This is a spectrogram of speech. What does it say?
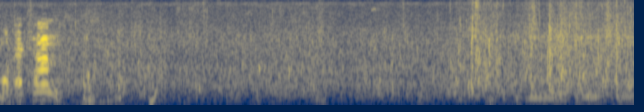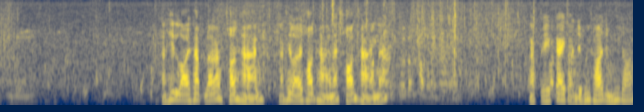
หมดแอคชั่น งานที่ลอยครับแล้วก็ช้อนหางงานที่ลอยช้อนหางนะช้อนหางนะเธอต้องเข้ามาหางัดไปใกล้ๆก่อนอย่าเพิ่งช้อนอย่าเพิ่งช้อน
